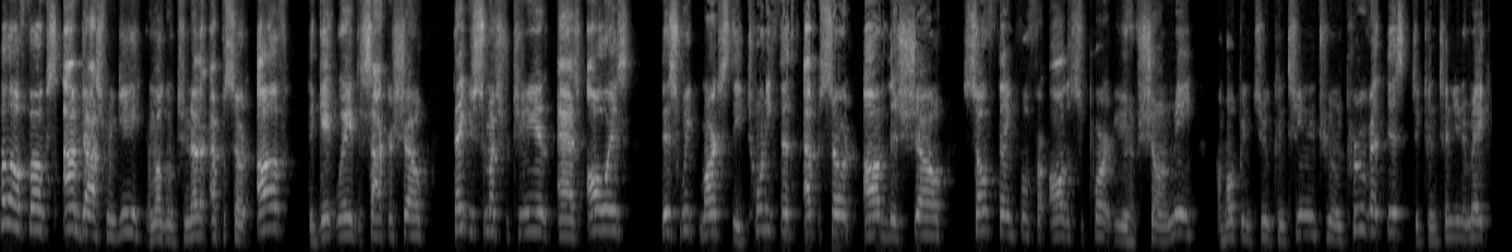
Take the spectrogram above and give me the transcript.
Hello, folks. I'm Josh McGehee, and welcome to another episode of the Gateway to Soccer Show. Thank you so much for tuning in. As always, this week marks the 25th episode of the show. So thankful for all the support you have shown me. I'm hoping to continue to improve at this, to continue to make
